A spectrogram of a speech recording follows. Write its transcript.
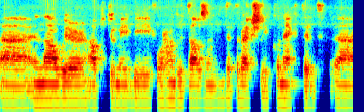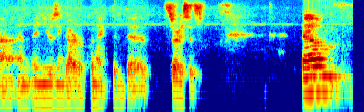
Uh, and now we're up to maybe 400,000 that are actually connected uh, and, and, using our connected uh, services. Um,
